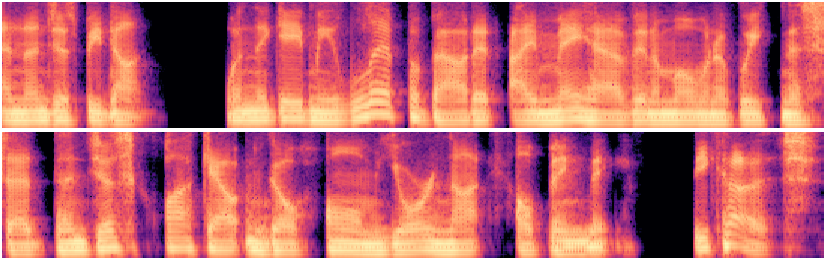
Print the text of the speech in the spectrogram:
and then just be done. When they gave me lip about it, I may have, in a moment of weakness, said, then just clock out and go home. You're not helping me. Because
